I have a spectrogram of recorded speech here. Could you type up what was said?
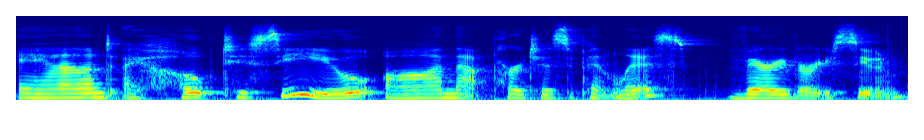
And I hope to see you on that participant list very, very soon.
